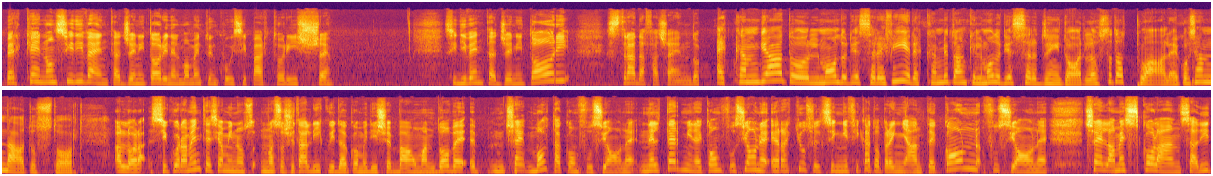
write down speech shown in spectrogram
perché non si diventa genitori nel momento in cui si partorisce si diventa genitori strada facendo. È cambiato il modo di essere figli ed è cambiato anche il modo di essere genitori. Lo stato attuale, cos'è andato storto? Allora, sicuramente siamo in una società liquida, come dice Bauman, dove eh, c'è molta confusione. Nel termine confusione è racchiuso il significato pregnante. Confusione, c'è la mescolanza di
